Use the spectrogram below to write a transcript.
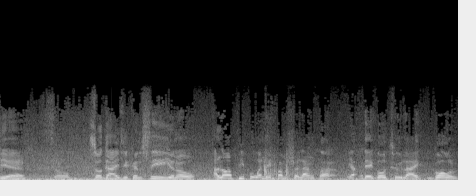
Yeah. So So guys, you can see, you know, a lot of people when they come Sri Lanka, Yeah. they go to like gold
